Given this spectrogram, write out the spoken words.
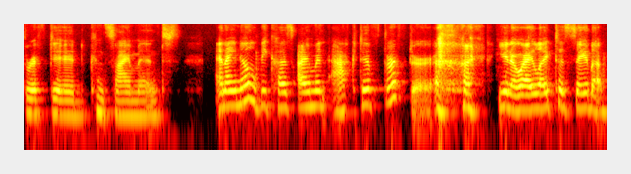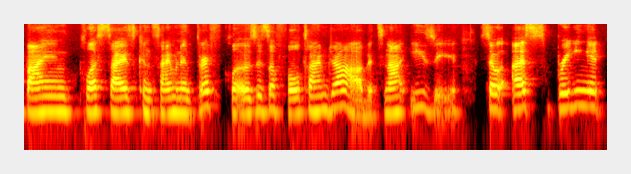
thrifted, consignment. And I know because I'm an active thrifter. you know, I like to say that buying plus size consignment and thrift clothes is a full time job. It's not easy. So, us bringing it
